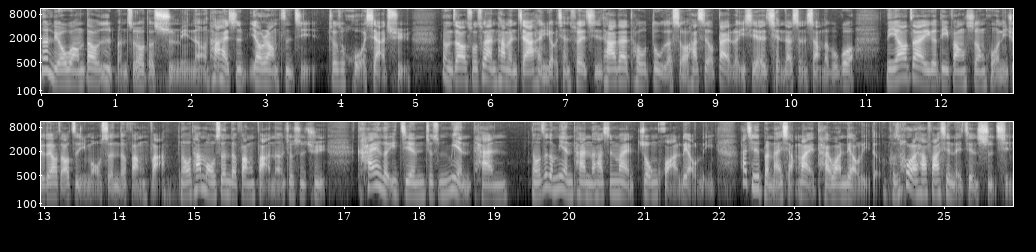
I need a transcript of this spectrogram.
那流亡到日本之后的史明呢？他还是要让自己就是活下去。那我们知道说，虽然他们家很有钱，所以其实他在偷渡的时候，他是有带了一些钱在身上的。不过，你要在一个地方生活，你觉得要找自己谋生的方法。然后他谋生的方法呢，就是去开了一间就是面摊。然后这个面摊呢，他是卖中华料理。他其实本来想卖台湾料理的，可是后来他发现了一件事情，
